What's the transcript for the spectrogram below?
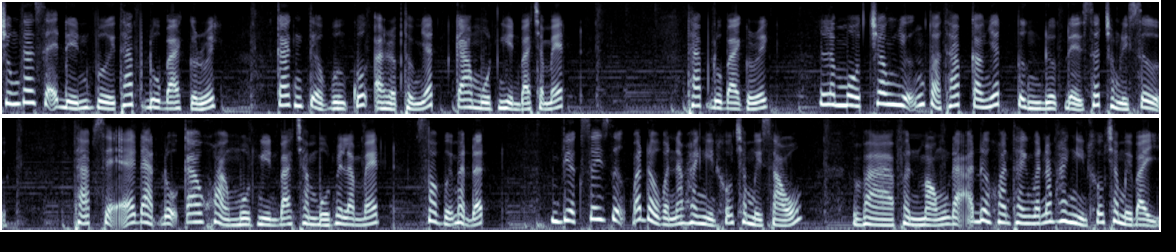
chúng ta sẽ đến với tháp Dubai Creek, các tiểu vương quốc Ả Rập Thống Nhất cao 1.300 mét. Tháp Dubai Creek là một trong những tòa tháp cao nhất từng được đề xuất trong lịch sử. Tháp sẽ đạt độ cao khoảng 1.345 mét so với mặt đất. Việc xây dựng bắt đầu vào năm 2016 và phần móng đã được hoàn thành vào năm 2017.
